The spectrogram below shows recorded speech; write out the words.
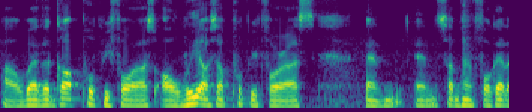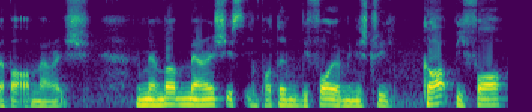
uh, whether God put before us or we ourselves put before us, and and sometimes forget about our marriage. Remember, marriage is important before your ministry. God before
